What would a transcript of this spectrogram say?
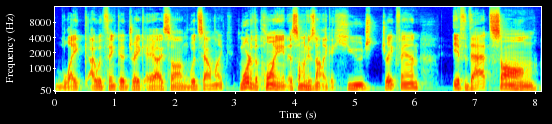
like I would think a Drake AI song would sound like. More to the point, as someone who's not like a huge Drake fan, if that song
